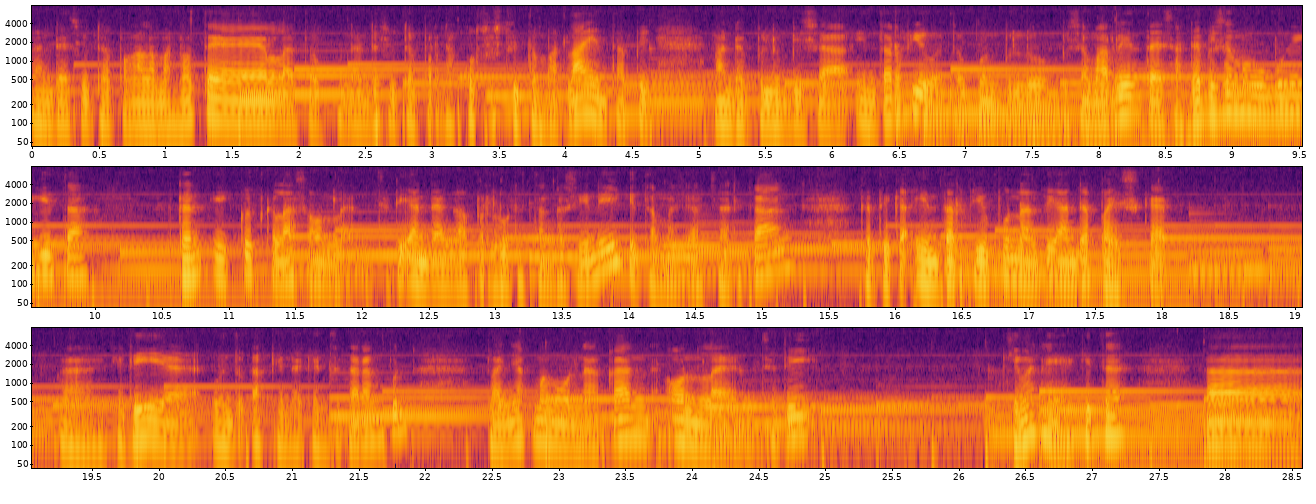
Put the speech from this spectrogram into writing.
anda sudah pengalaman hotel ataupun anda sudah pernah kursus di tempat lain tapi anda belum bisa interview ataupun belum bisa marlin tes anda bisa menghubungi kita dan ikut kelas online. Jadi anda nggak perlu datang ke sini kita masih ajarkan. Ketika interview pun nanti anda by Skype. Nah jadi ya untuk agen-agen sekarang pun banyak menggunakan online. Jadi gimana ya kita uh,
